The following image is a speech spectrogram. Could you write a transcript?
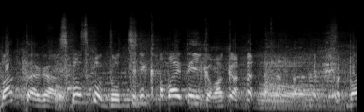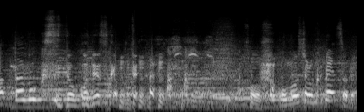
バッターがそもそもどっちに構えていいか分かんない。うん。バッターボックスどこですかみたいな。そうそう。面白くない？それ。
